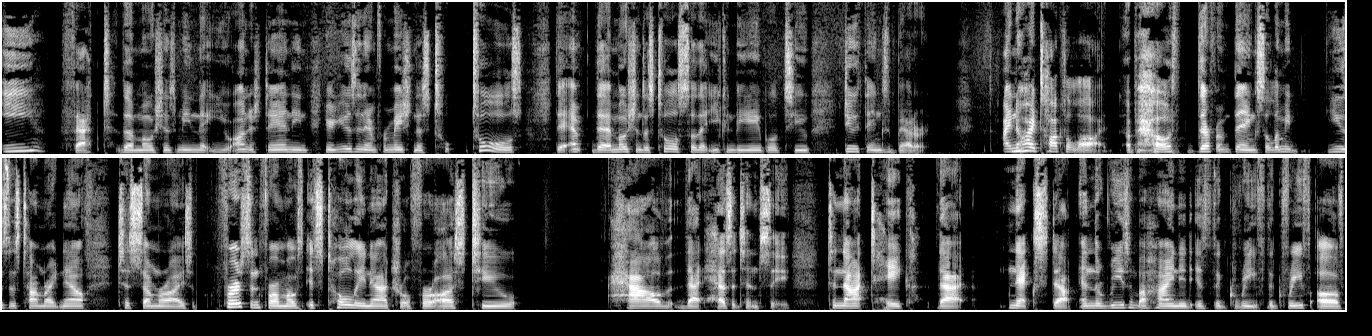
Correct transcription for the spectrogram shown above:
effect the emotions meaning that you're understanding you're using information as t- tools the, the emotions as tools so that you can be able to do things better. I know i talked a lot about different things so let me use this time right now to summarize. First and foremost it's totally natural for us to have that hesitancy to not take that next step. And the reason behind it is the grief, the grief of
